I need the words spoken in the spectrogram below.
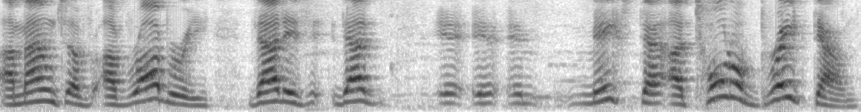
amounts of, of robbery, that is, that it, it, makes that a total breakdown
